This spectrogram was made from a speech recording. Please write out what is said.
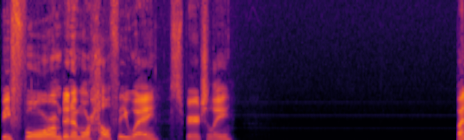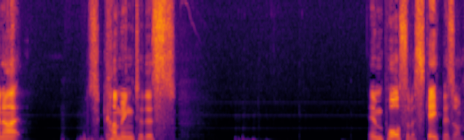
be formed in a more healthy way spiritually by not succumbing to this impulse of escapism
